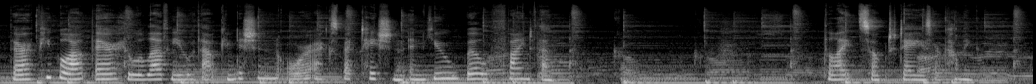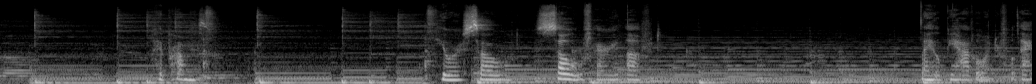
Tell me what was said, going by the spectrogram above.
There are people out there who will love you without condition or expectation, and you will find them. The light soaked days are coming. I promise. You are so, so very loved. I hope you have a wonderful day.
